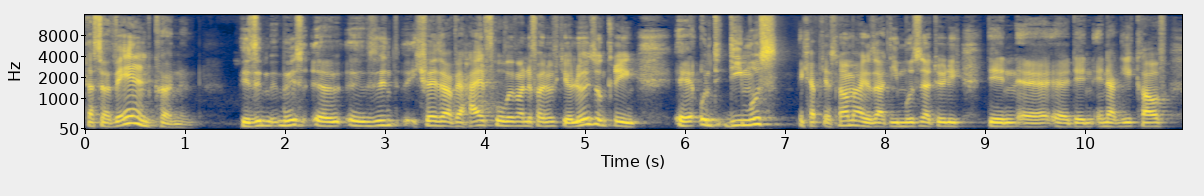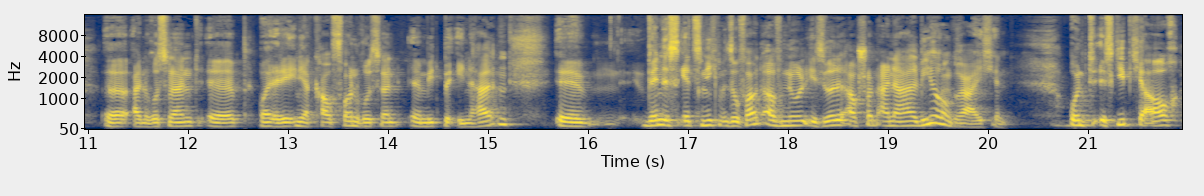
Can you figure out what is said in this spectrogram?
dass wir wählen können. Wir sind, äh, sind ich will sagen, wir heilfroh, wenn wir eine vernünftige Lösung kriegen. Äh, und die muss ich habe jetzt nochmal gesagt, die muss natürlich den, äh, den Energiekauf äh, an Russland äh, oder den Energiekauf von Russland äh, mit beinhalten. Äh, wenn es jetzt nicht sofort auf Null ist, würde auch schon eine Halbierung reichen. Und es gibt ja auch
